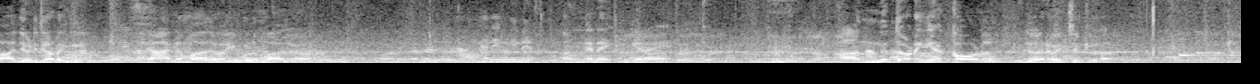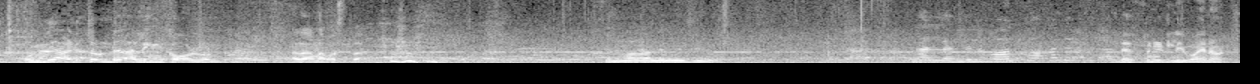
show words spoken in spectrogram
വാചോടിച്ച് തുടങ്ങി. ഞാനും വാചവ ഇവളും വാചവ അങ്ങനെ ഇങ്ങനെ എത്തി. അങ്ങനെ ഇങ്ങനെ. അന്ന് തുടങ്ങിയ കോൾ ഇതുവരെ വെച്ചിട്ടില്ല. ഒന്നി അടുത്തുണ്ട് അല്ലെങ്കിൽ കോളുണ്ട് അതാണ് അവസ്ഥ. സിനിമ കണ്ടിന്യൂ ചെയ്യൂ. Definitely why not.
